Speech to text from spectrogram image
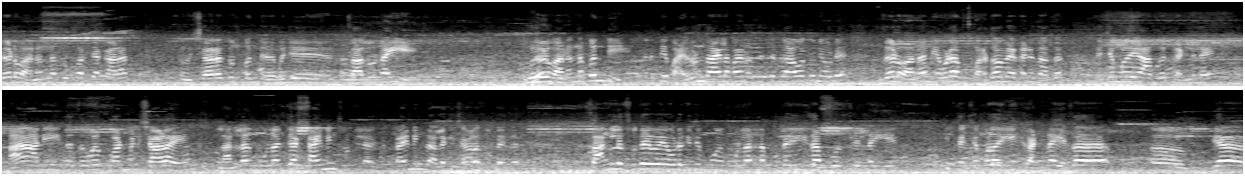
जड वाहनांना दुपारच्या काळात शहरातून बंद म्हणजे चालू नाही आहे जड वाहनांना बंदी आहे. ते बाहेरून जायला पाहिजे होते तर गावातून एवढे जड वाहनाने एवढ्या भरधाव वेगाने जातात. त्याच्यामुळे हे अपघात घडलेला आहे. हा आणि इथं जवळ कॉन्व्हेंट शाळा आहे. लहान लहान मुलांच्या टायमिंग सुटल्या टायमिंग झालं की शाळा सुटायचं. चांगलं सुदैव एवढं की ते मु- मुलांना कुठेही इजा पोचलेली नाही आहे की त्याच्यामुळं ही घटना याचा ज्या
